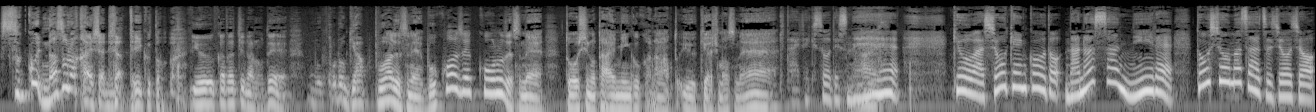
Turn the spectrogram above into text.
すっごい謎な会社になっていくと いう形なので、このギャップはですね、僕は絶好のですね、投資のタイミングかなという気がしますね。期待できそうですね。はい、今日は証券コード7320、東証マザーズ上場、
